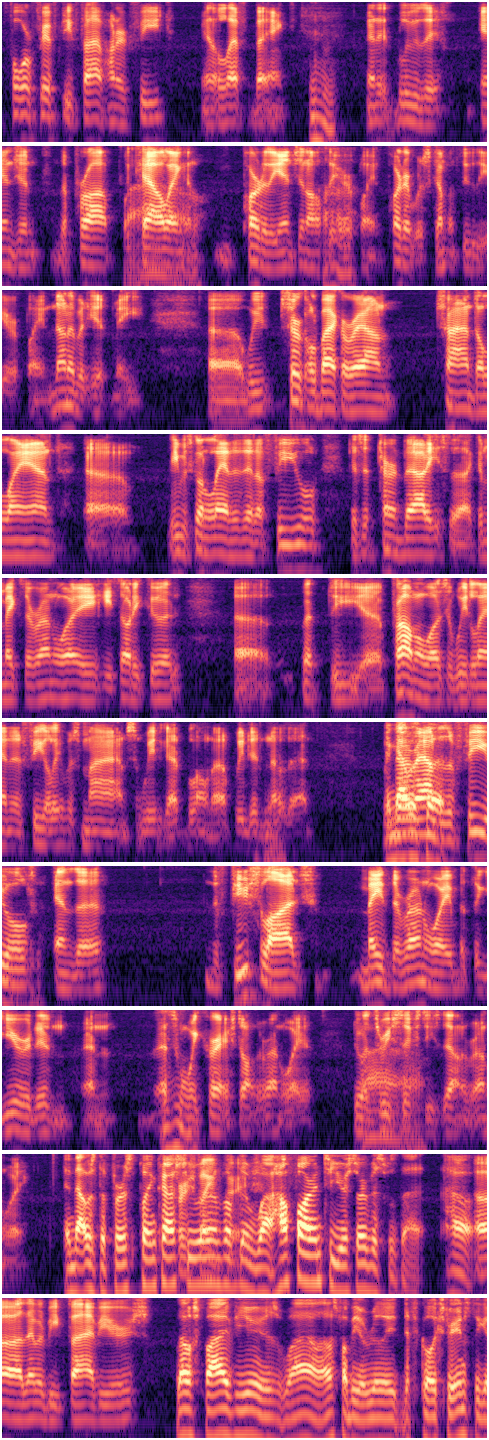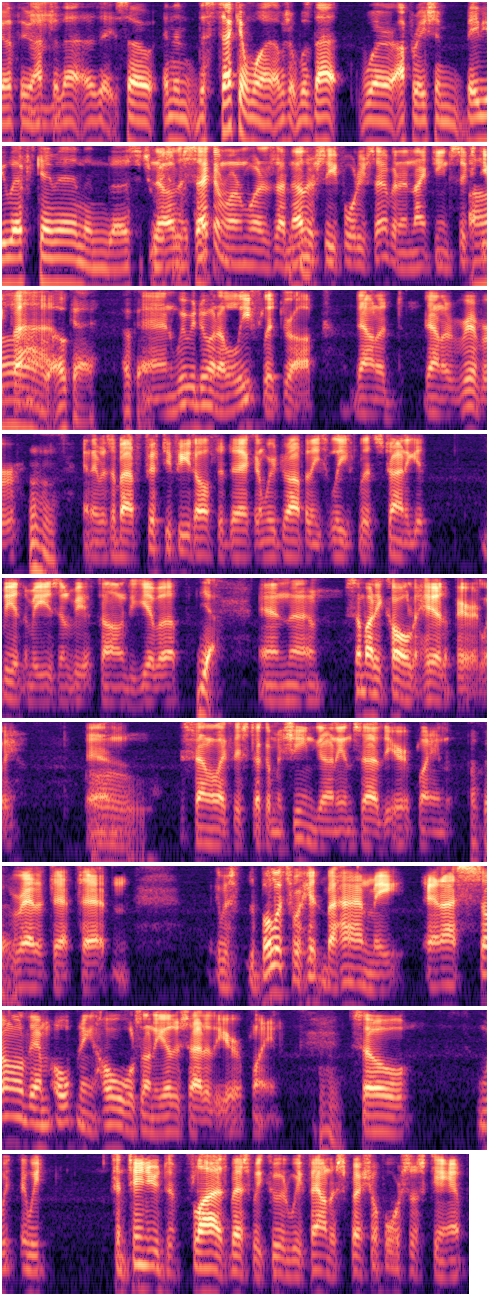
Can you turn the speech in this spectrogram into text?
450 500 feet in a left bank Mhm. and it blew the engine the prop the cowling and part of the engine off the Uh-huh. airplane part of it was coming through the airplane none of it hit me uh, we circled back around trying to land. Uh, he was going to land it in a field. As it turned out, he said, I can make the runway. He thought he could. Uh, but the uh, problem was that we'd landed in a field, it was mine, so we'd got blown up. We didn't know that. We And that got was around the- to the field, and the the fuselage made the runway, but the gear didn't. And that's when Mhm. we crashed on the runway, doing Wow. 360s down the runway. And that was the first plane crash First you were involved in? Wow. How far into your service was that? How Uh, that would be five years. That was five years. Wow, that was probably a really difficult experience to go through after Mhm. that. So, and then the second one, I'm was that where Operation Babylift came in and the situation? No, the second one was another C 47 in 1965. Oh, okay. Okay. And we were doing a leaflet drop down a, down a river, hmm and it was about 50 feet off the deck, and we are dropping these leaflets trying to get Vietnamese and Viet Cong to give up. Yeah. And um, somebody called ahead, apparently. And oh, it sounded like they stuck a machine gun inside the airplane okay. rat a tat tat, and it was the bullets were hitting behind me, and I saw them opening holes on the other side of the airplane. Mhm. So we we continued to fly as best we could. We found a special forces camp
